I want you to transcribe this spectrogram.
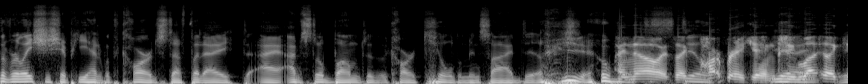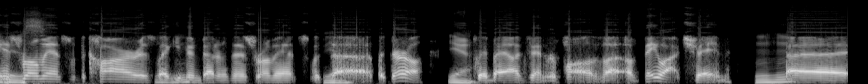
the relationship he had with the car and stuff. But I, I I'm still bummed that the car killed him inside. uh, you know, I know it's like still. heartbreaking. 'cause he Yeah, li- like his is. romance with the car is like Mhm. even better than his romance with Yeah. uh, the girl Yeah. played by Alexandra Paul of, uh, of Baywatch fame. hmm Uh,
